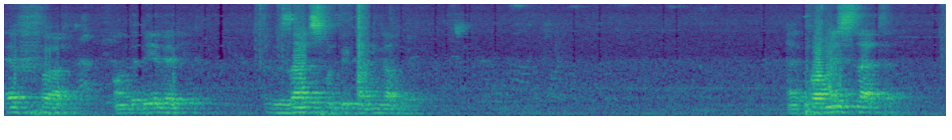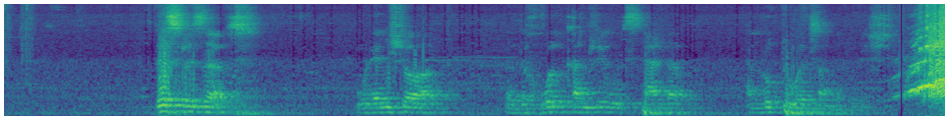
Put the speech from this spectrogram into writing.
if uh, on the day that results would be coming out. I promise that this result would ensure that the whole country would stand up and look towards Andhra Pradesh.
